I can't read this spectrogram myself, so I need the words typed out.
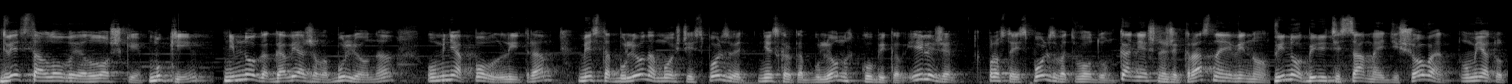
2 столовые ложки муки, немного говяжьего бульона, у меня пол-литра. Вместо бульона можете использовать несколько бульонных кубиков или же просто использовать воду. Конечно же, красное вино. Вино берите самое дешевое, у меня тут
